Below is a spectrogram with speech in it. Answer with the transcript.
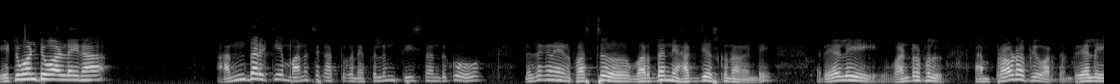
ఎటువంటి వాళ్ళైనా అందరికీ మనసుకు హత్తుకునే ఫిలిం తీసినందుకు నిజంగా నేను ఫస్ట్ వర్ధన్ని హక్ చేసుకున్నానండి. Really wonderful I'm proud of you Vardhan really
